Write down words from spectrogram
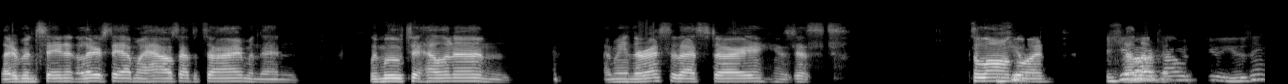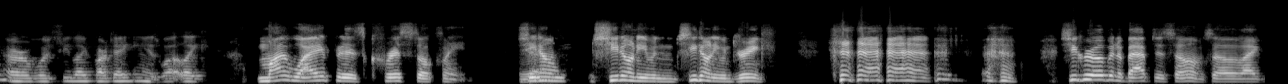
Let her been staying at let her stay at my house at the time, and then we moved to Helena, and I mean the rest of that story is just it's a long you- one. Did she have a hard time with you using, or was she like partaking as well? Like, My wife is crystal clean. She Yeah. don't she don't even she don't even drink. she grew up in a Baptist home, so like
